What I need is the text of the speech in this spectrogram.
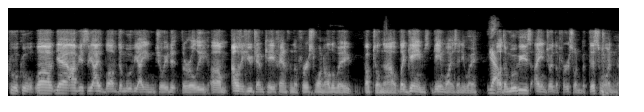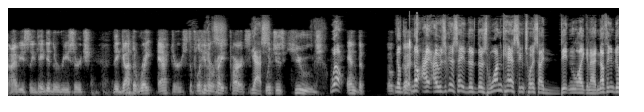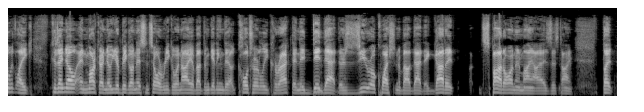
Cool, cool. Well, yeah, obviously I loved the movie. I enjoyed it thoroughly. Um, I was a huge MK fan from the first one all the way up till now. Like games, game wise anyway. Yeah. Uh, the movies, I enjoyed the first one, but this one, obviously, they did their research. They got the right actors to play the right parts. Yes. Which is huge. well, And the oh, No, go no. I, I was just gonna say there, there's one casting choice I didn't like, and it had nothing to do with like because I know, and Mark, I know you're big on this, and so are Rico and I about them getting the culturally correct, and they did Mm-hmm. that. There's zero question about that. They got it spot on in my eyes this time. But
